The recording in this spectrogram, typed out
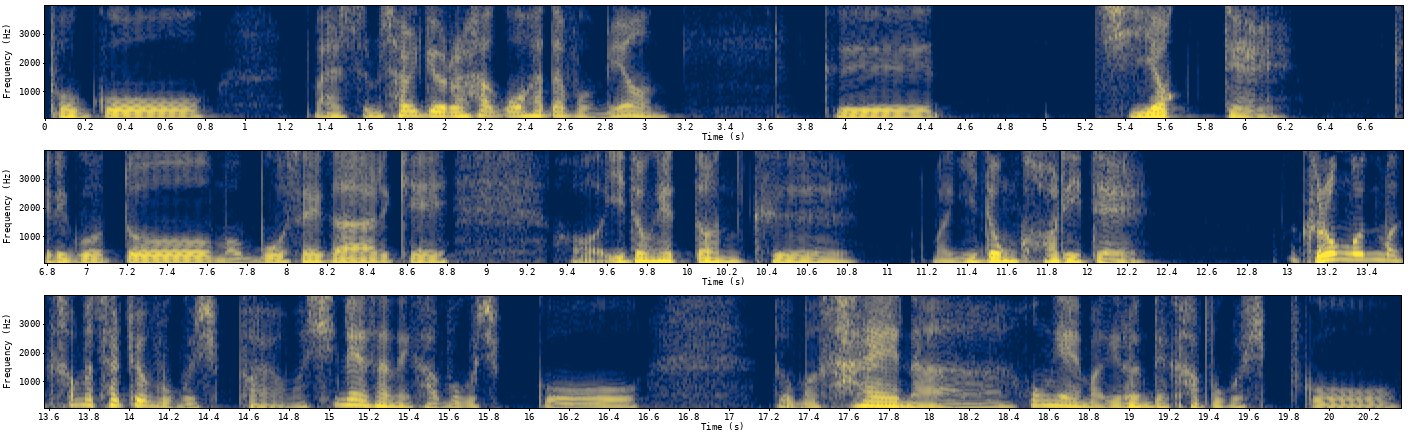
보고 말씀 설교를 하고 하다 보면 그 지역들 그리고 또 뭐 모세가 이렇게 어 이동했던 그 막 이동 거리들 그런 것만 한번 살펴보고 싶어요. 뭐 시내산에 가보고 싶고 또 막 사해나 홍해 막 이런 데 가보고 싶고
